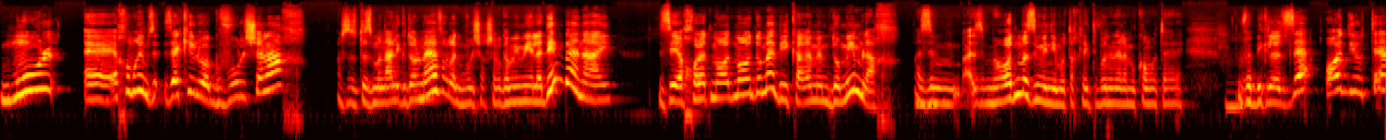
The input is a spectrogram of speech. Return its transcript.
מול, אה, איך אומרים, זה, זה כאילו הגבול שלך, אז זאת הזמנה לגדול מעבר לגבול שלך. עכשיו גם עם ילדים בעיניי, זה יכול להיות מאוד מאוד דומה, בעיקר אם הם דומים לך. אז הם, אז הם מאוד מזמינים אותך להתבונן על המקומות האלה. Mm-hmm. ובגלל זה עוד יותר,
